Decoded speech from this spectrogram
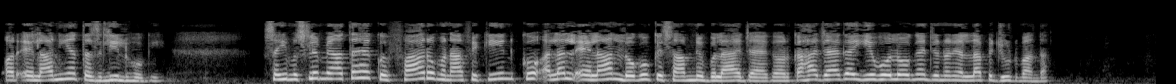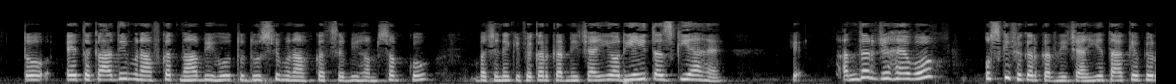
اور اعلانیہ تزلیل ہوگی۔ صحیح مسلم میں آتا ہے کوئی فار و منافقین کو الل اعلان لوگوں کے سامنے بلایا جائے گا اور کہا جائے گا، یہ وہ لوگ ہیں جنہوں نے اللہ پہ جھوٹ باندھا۔ تو اعتقادی منافقت نہ بھی ہو تو دوسری منافقت سے بھی ہم سب کو بچنے کی فکر کرنی چاہیے اور یہی تزکیا ہے کہ اندر جو ہے وہ اس کی فکر کرنی چاہیے تاکہ پھر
